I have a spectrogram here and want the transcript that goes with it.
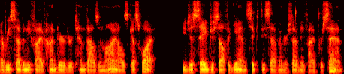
every 7,500 or 10,000 miles, guess what? You just saved yourself again 67 or 75%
